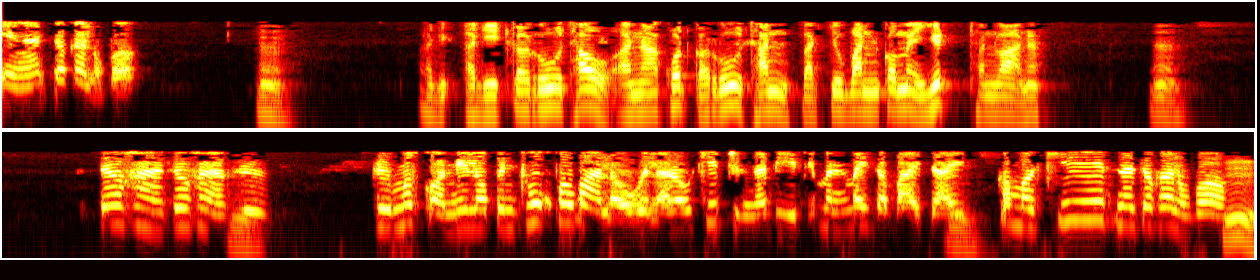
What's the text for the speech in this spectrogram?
อย่างนั้นเจ้าค่ะหลวงพ่อเอออดีตอดีตก็รู้เท่า อนาคตก็รู้ทัน ปัจจุบันก็ไม่ยึดทันว่านะเออเจ้าค่ะ เจ้าค่ะ คือ คือเมื่อก่อนนี้เราเป็นทุกข์เพราะว่าเราเวลาเราคิดถึงอดีตที่มันไม่สบายใจ ก็มาคิดนะเจ้าค่ะหลวงพ่อออืม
